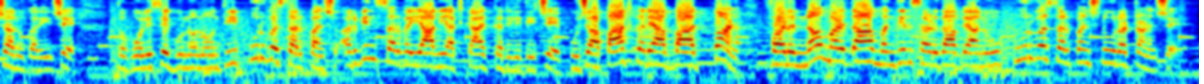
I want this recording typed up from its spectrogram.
શરૂ કરી છે. તો પોલીસે ગુનો નોંધી પૂર્વ સરપંચ અરવિંદ સરવૈયાની અટકાયત કરી લીધી છે. પૂજાપાઠ કર્યા બાદ પણ ફળ ન મળતા મંદિર સળગાવ્યાનું પૂર્વ સરપંચનું રટણ છે.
